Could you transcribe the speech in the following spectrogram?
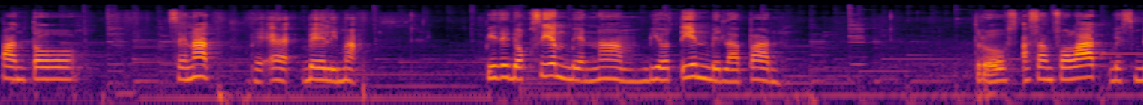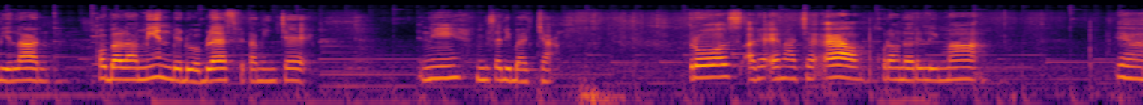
panto senat BE, B5 piridoksin B6 biotin B8 terus asam folat B9 kobalamin B12 vitamin C ini bisa dibaca terus ada NaCl kurang dari 5 ya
